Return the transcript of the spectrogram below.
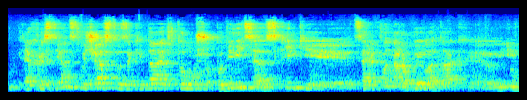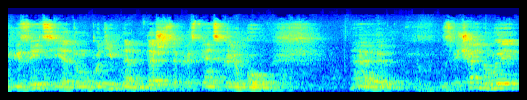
Для християнства часто закидають в тому, що подивіться, скільки церква наробила, так, е, інквізиція, тому подібне, де ж ця християнська любов? Е, Звичайно, ми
